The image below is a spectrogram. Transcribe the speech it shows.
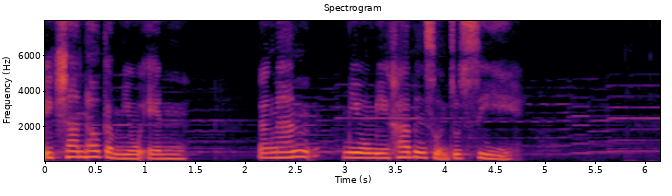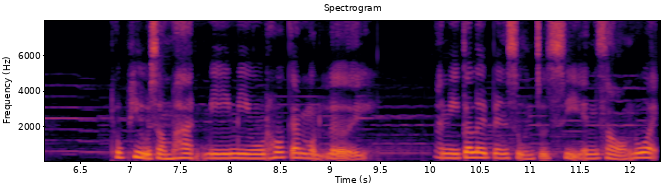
ฟิกชันเท่ากับมิว n ดังนั้นมิวมีค่าเป็น 0.4 ทุกผิวสัมผัสมีมิวเท่ากันหมดเลย อันนี้ก็เลยเป็น 0.4 n 2 ด้วย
